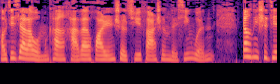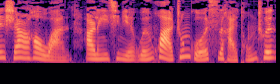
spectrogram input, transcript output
好，接下来我们看海外华人社区发生的新闻。当地时间十二号晚，二零一七年文化中国四海同春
